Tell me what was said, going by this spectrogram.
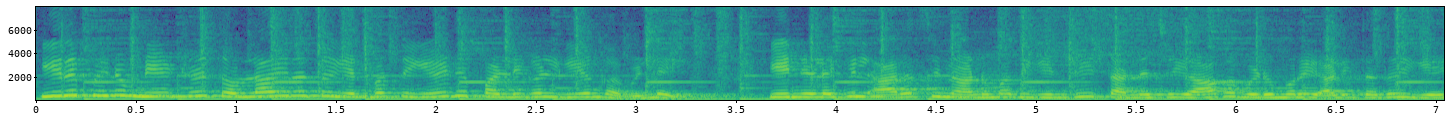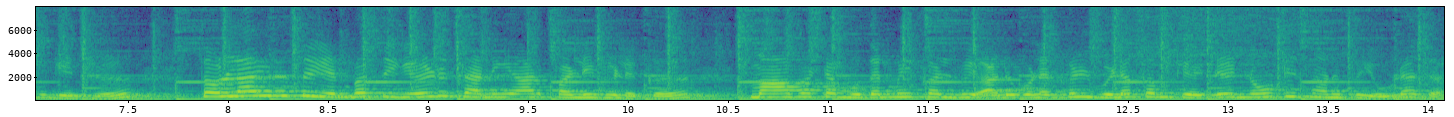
இருப்பினும் நேற்று தொள்ளாயிரத்து எண்பத்தி ஏழு பள்ளிகள் இயங்கவில்லை. இந்நிலையில் அரசின் அனுமதியின்றி தன்னிச்சையாக விடுமுறை அளித்தது ஏன் என்று தொள்ளாயிரத்து எண்பத்தி ஏழு தனியார் பள்ளிகளுக்கு மாவட்ட முதன்மை கல்வி அலுவலர்கள் விளக்கம் கேட்டு நோட்டீஸ் அனுப்பியுள்ளது.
